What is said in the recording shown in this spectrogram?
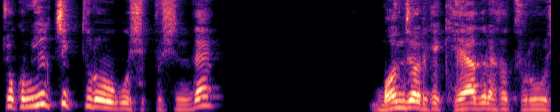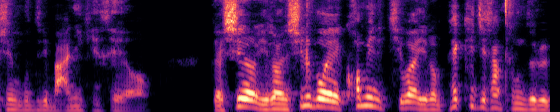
조금 일찍 들어오고 싶으신데 먼저 이렇게 계약을 해서 들어오신 분들이 많이 계세요. 그러니까 실- 이런 실버의 커뮤니티와 이런 패키지 상품들을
